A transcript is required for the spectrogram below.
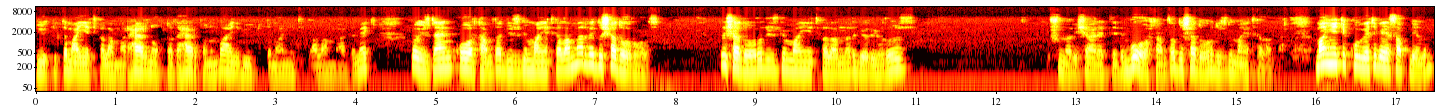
büyüklükte manyetik alan var. Her noktada, her konumda aynı büyüklükte manyetik alan var demek. O yüzden ortamda düzgün manyetik alan var ve dışa doğru olsun. Dışa doğru düzgün manyetik alanları görüyoruz. Şunları işaretledim. Bu ortamda dışa doğru düzgün manyetik alan var. Manyetik kuvveti bir hesaplayalım.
